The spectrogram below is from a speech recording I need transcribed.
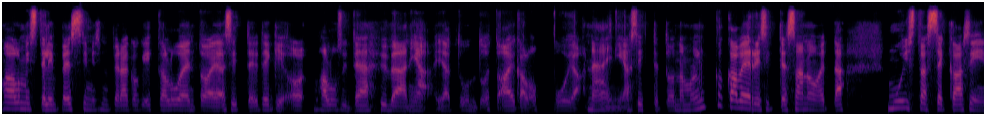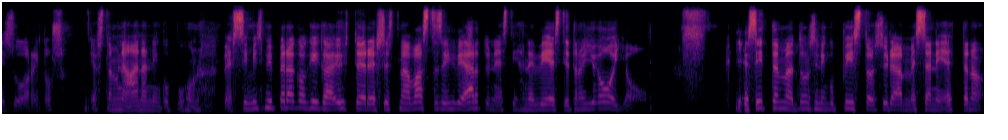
valmistelin pessimismipedagogiikka luentoa ja sitten jotenkin halusin tehdä hyvän ja, ja tuntui, että aika loppuu ja näin. Ja sitten tuota, kaveri sitten sanoi, että muista se kasin suoritus, josta minä aina niin puhun pessimismipedagogiikan yhteydessä. Sitten mä vastasin hyvin ärtyneesti hänen viestiin, että no joo joo, ja sitten mä tunsin niin piston sydämessäni, että no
